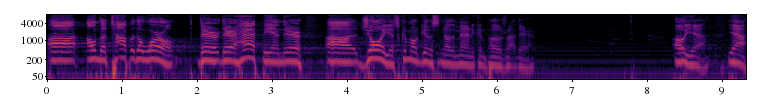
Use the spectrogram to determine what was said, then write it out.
uh, on the top of the world. They're, they're happy and they're uh, joyous. Come on, give us another mannequin pose right there. Oh, yeah. Yeah,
